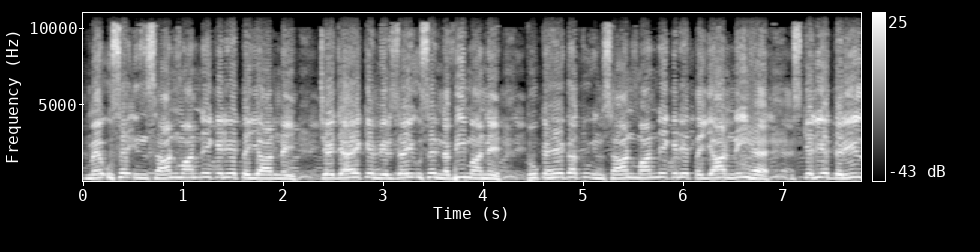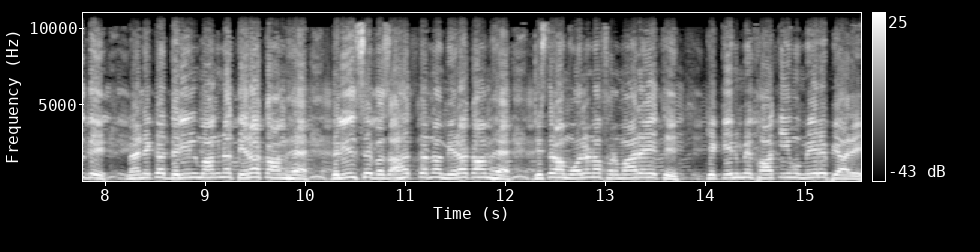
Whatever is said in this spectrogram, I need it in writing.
میں اسے انسان ماننے کے لیے تیار نہیں چہ جائے کہ مرزائی اسے نبی مانے، تو کہے گا تو انسان ماننے کے لیے تیار نہیں ہے، اس کے لیے دلیل دے، میں نے کہا دلیل مانگنا تیرا کام ہے، دلیل سے وضاحت کرنا میرا کام ہے، جس طرح مولانا فرما رہے تھے کہ کن میں خاکی ہوں میرے پیارے،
